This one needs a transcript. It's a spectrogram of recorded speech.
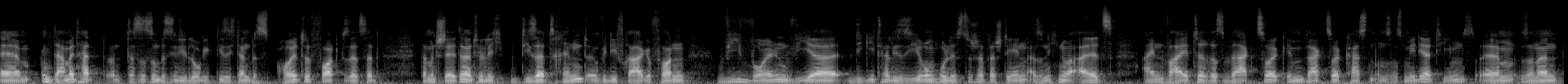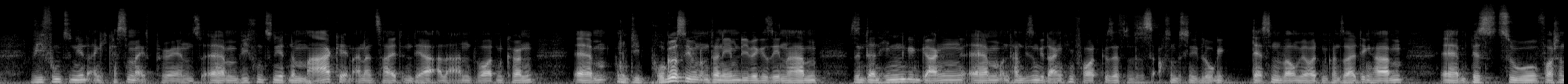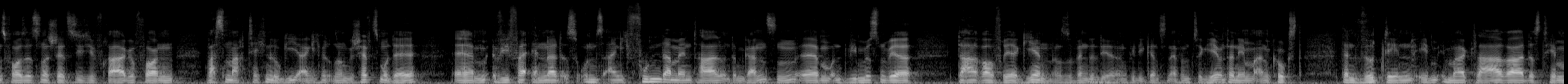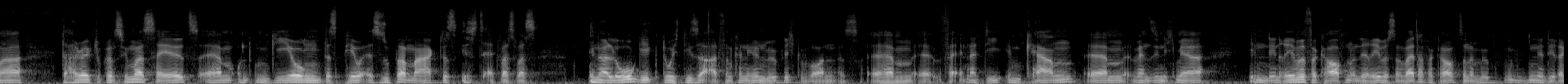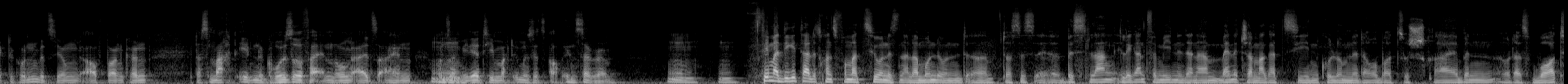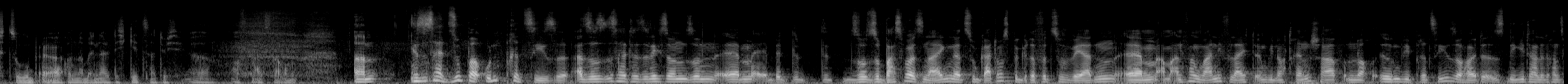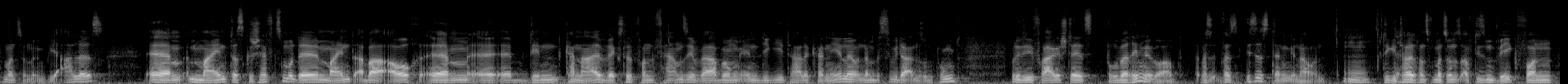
Ähm, und damit hat, und das ist so ein bisschen die Logik, die sich dann bis heute fortgesetzt hat, damit stellte natürlich dieser Trend irgendwie die Frage von, wie wollen wir Digitalisierung holistischer verstehen, also nicht nur als ein weiteres Werkzeug im Werkzeugkasten unseres Mediateams, ähm, sondern wie funktioniert eigentlich Customer Experience, ähm, wie funktioniert eine Marke in einer Zeit, in der alle antworten können. Ähm, und die progressiven Unternehmen, die wir gesehen haben, sind dann hingegangen ähm, und haben diesen Gedanken fortgesetzt. Und das ist auch so ein bisschen die Logik dessen, warum wir heute ein Consulting haben. Äh, bis zu Vorstandsvorsitzender stellt sich die Frage von, was macht Technologie eigentlich mit unserem Geschäftsmodell? Ähm, wie verändert es uns eigentlich fundamental und im Ganzen? Ähm, und wie müssen wir darauf reagieren? Also wenn du dir irgendwie die ganzen FMCG-Unternehmen anguckst, dann wird denen eben immer klarer, das Thema Direct-to-Consumer-Sales ähm, und Umgehung des POS-Supermarktes ist etwas, was in der Logik durch diese Art von Kanälen möglich geworden ist. Ähm, äh, verändert die im Kern, ähm, wenn sie nicht mehr in den Rewe verkaufen und der Rewe es dann weiterverkauft, sondern eine direkte Kundenbeziehung aufbauen können. Das macht eben eine größere Veränderung als ein, unser Mediateam macht übrigens jetzt auch Instagram. Das Thema digitale Transformation ist in aller Munde und äh, du hast es äh, bislang elegant vermieden, in deiner Manager-Magazin-Kolumne darüber zu schreiben oder das Wort zu gebrauchen, ja. aber inhaltlich geht es natürlich äh, oftmals darum. Ähm, es ist halt super unpräzise. Also es ist halt tatsächlich so ein, so, ein ähm, so, so Buzzwords neigen dazu, Gattungsbegriffe zu werden. Ähm, am Anfang waren die vielleicht irgendwie noch trennscharf und noch irgendwie präzise. Heute ist digitale Transformation irgendwie alles. Ähm, meint das Geschäftsmodell, meint aber auch ähm, äh, den Kanalwechsel von Fernsehwerbung in digitale Kanäle. Und dann bist du wieder an so einem Punkt, wo du dir die Frage stellst, worüber reden wir überhaupt? Was, was ist es denn genau? Und mhm. digitale Transformation ist auf diesem Weg von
